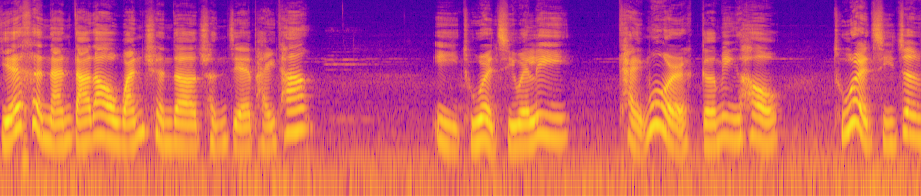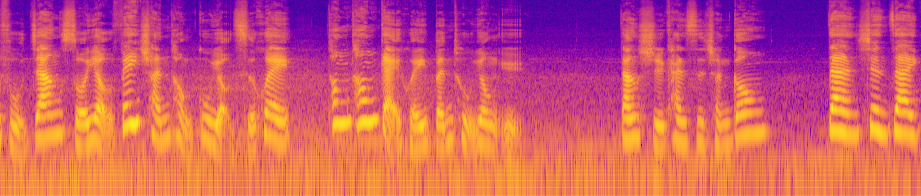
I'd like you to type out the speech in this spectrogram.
也很难达到完全的纯洁排他。以土耳其为例，凯末尔革命后，土耳其政府将所有非传统固有词汇通通改回本土用语。当时看似成功，但现在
